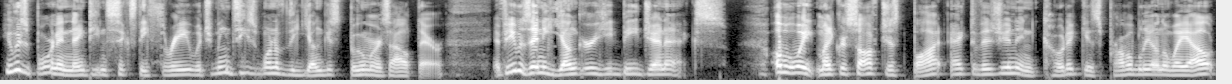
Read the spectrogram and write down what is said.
He was born in 1963, which means he's one of the youngest boomers out there. If he was any younger, he'd be Gen X. Oh, but wait, Microsoft just bought Activision and Kotick is probably on the way out?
